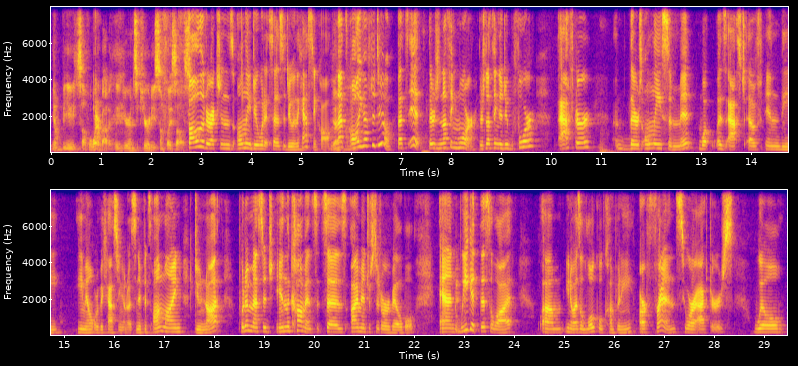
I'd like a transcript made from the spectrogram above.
you know, be self aware Yeah. about it. Leave your insecurities someplace else. Follow the directions, only do what it says to do in the casting call. Yeah. And that's all you have to do. That's it. There's nothing more. There's nothing to do before, after. There's only submit what was asked of in the email or the casting notice. And if it's online, do not put a message in the comments that says, I'm interested or available. And we get this a lot. Um, you know, as a local company, our friends who are actors will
